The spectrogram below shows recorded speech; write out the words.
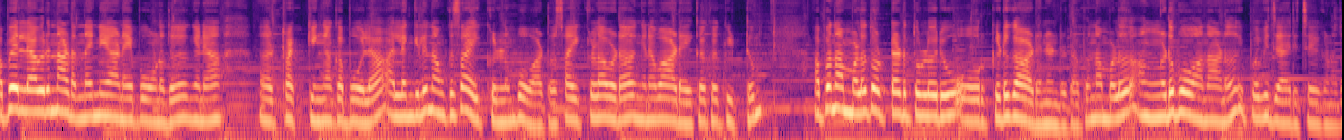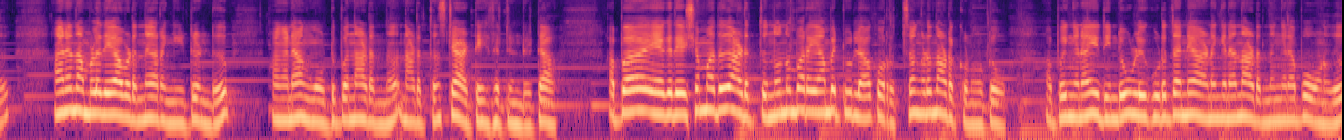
അപ്പോൾ എല്ലാവരും നടന്ന് തന്നെയാണ് പോണത് ഇങ്ങനെ ട്രക്കിംഗ് ഒക്കെ പോലെ. അല്ലെങ്കിൽ നമുക്ക് സൈക്കിളിലും പോവാം കേട്ടോ. സൈക്കിൾ അവിടെ ഇങ്ങനെ വാടകയ്ക്കൊക്കെ കിട്ടും. അപ്പോൾ നമ്മൾ തൊട്ടടുത്തുള്ളൊരു ഓർക്കിഡ് ഗാർഡൻ ഉണ്ട് കേട്ടോ അപ്പോൾ നമ്മൾ അങ്ങോട്ട് പോകാമെന്നാണ് ഇപ്പോൾ വിചാരിച്ചേക്കണത്. അങ്ങനെ നമ്മളിതേ അവിടെ നിന്ന് ഇറങ്ങിയിട്ടുണ്ട്. അങ്ങനെ അങ്ങോട്ട് ഇപ്പോൾ നടന്ന് നടത്തം സ്റ്റാർട്ട് ചെയ്തിട്ടുണ്ട് കേട്ടോ അപ്പോൾ ഏകദേശം അത് അടുത്തുനിന്നൊന്നും പറയാൻ പറ്റില്ല കുറച്ച് അങ്ങോട്ട് നടക്കണം കേട്ടോ അപ്പോൾ ഇങ്ങനെ ഇതിന്റെ ഉള്ളിൽ കൂടെ തന്നെയാണ് ഇങ്ങനെ നടന്നിങ്ങനെ പോണത്.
